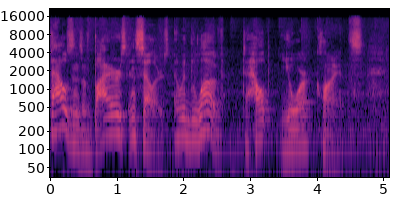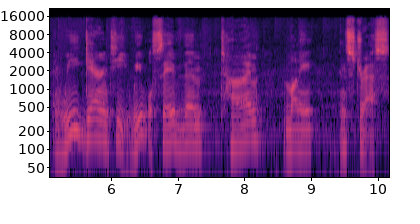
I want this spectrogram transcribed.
thousands of buyers and sellers and would love to help your clients. And we guarantee we will save them time, money, and stress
